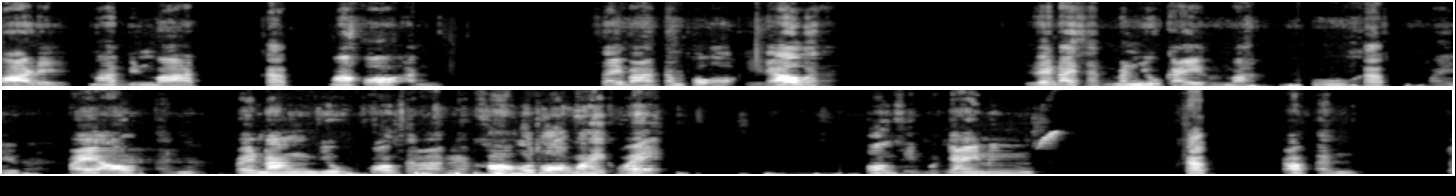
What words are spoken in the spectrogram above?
มาเลยมาบินบาทครับ มาขออัน ใส่บาตรตั้งพอออกอีกแล้วว่าซั่น แรงได้สันมันอยู่ไกลคุณบ่าโอ้ครับ ไปไปเอาอันไปนั่งอยู่กองสลากเนี่ยเขาเอาทองมาให้ข้อยทองเส้นบักใหญ่หนึ่งครับ ครับอันโจ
